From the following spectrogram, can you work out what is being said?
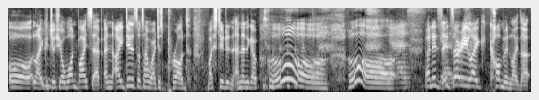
or like just your one bicep. And I do this all the time where I just prod my student, and then they go, oh, oh, yes and it's yes. it's very like common like that.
